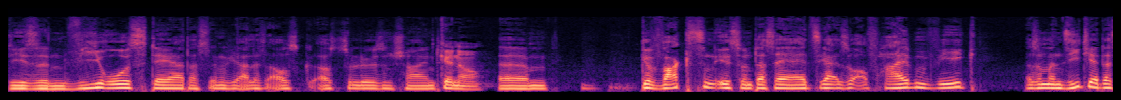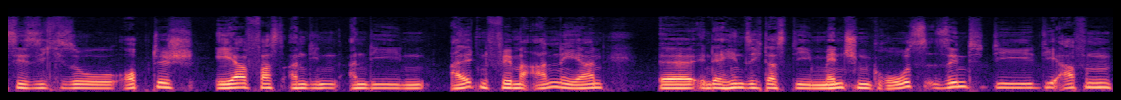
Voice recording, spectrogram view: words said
diesen Virus, der das irgendwie alles aus, auszulösen scheint, Genau. ähm, gewachsen ist und dass er jetzt ja so auf halbem Weg, also man sieht ja, dass sie sich so optisch eher fast an die, an die alten Filme annähern, äh, in der Hinsicht, dass die Menschen groß sind, die, die Affen,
